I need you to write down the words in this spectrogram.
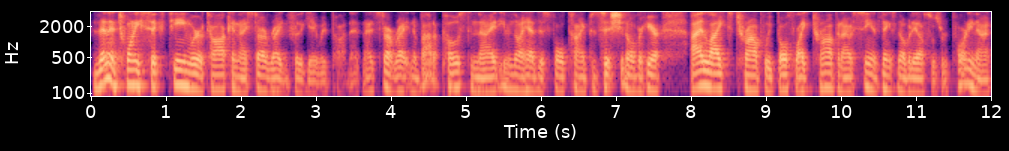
Then in 2016, we were talking. I started writing for the Gateway Pundit, and I'd start writing about a post a night. Even though I had this full time position over here, I liked Trump. We both liked Trump, and I was seeing things nobody else was reporting on.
